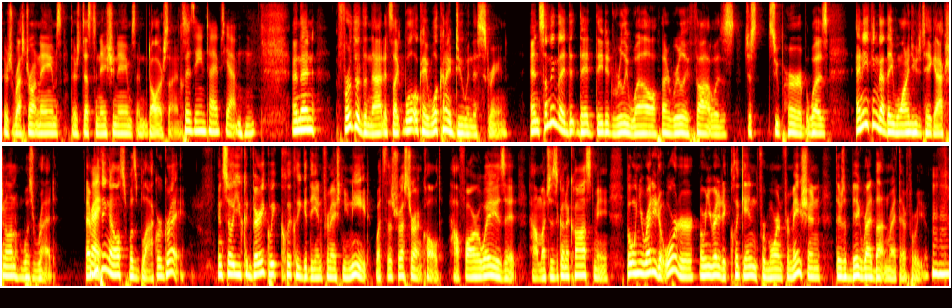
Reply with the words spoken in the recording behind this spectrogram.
there's restaurant names, there's destination names, and dollar signs. Cuisine types, yeah. Mm-hmm. And then further than that, it's like, well, okay, what can I do in this screen? And something that they, they, they did really well that I really thought was just superb was anything that they wanted you to take action on was red. Everything right. else was black or gray. And so you could very quick, quickly get the information you need. What's this restaurant called? How far away is it? How much is it going to cost me? But when you're ready to order or when you're ready to click in for more information, there's a big red button right there for you. Mm-hmm.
